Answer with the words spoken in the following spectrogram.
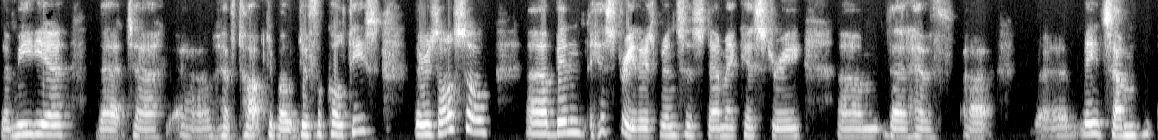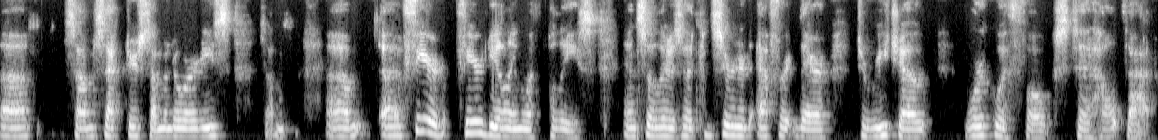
the media that uh, uh, have talked about difficulties. There's also uh, been history. There's been systemic history um, that have made some some sectors, some minorities, some um, uh, fear fear dealing with police, and so there's a concerted effort there to reach out, work with folks to help that.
